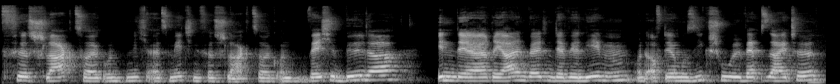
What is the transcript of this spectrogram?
fürs Schlagzeug und nicht als Mädchen fürs Schlagzeug? Und welche Bilder in der realen Welt, in der wir leben und auf der Musikschul-Webseite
